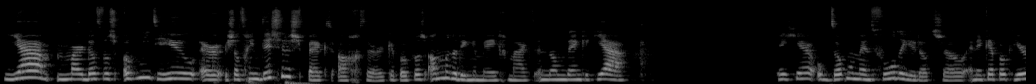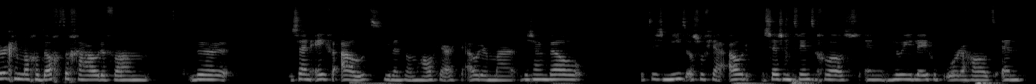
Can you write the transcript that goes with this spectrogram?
Ja, maar dat was ook niet heel... Er zat geen disrespect achter. Ik heb ook wel eens andere dingen meegemaakt. En dan denk ik, ja... Weet je, op dat moment voelde je dat zo. En ik heb ook heel erg in mijn gedachten gehouden van... We zijn even oud. Je bent dan een halfjaartje ouder, maar we zijn wel... Het is niet alsof jij ouder, 26 was en heel je leven op orde had. En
